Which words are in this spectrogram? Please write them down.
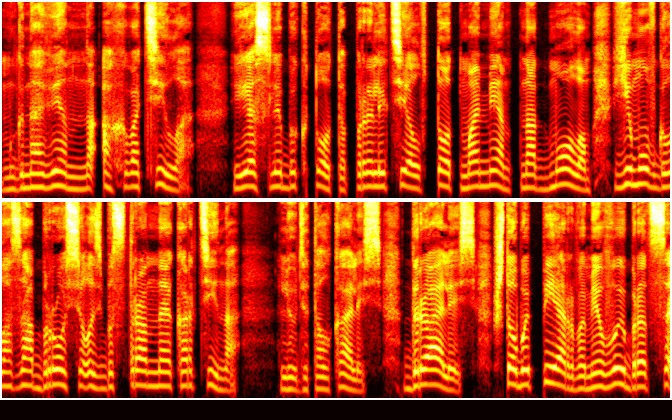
мгновенно охватило. Если бы кто-то пролетел в тот момент над молом, ему в глаза бросилась бы странная картина. Люди толкались, дрались, чтобы первыми выбраться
